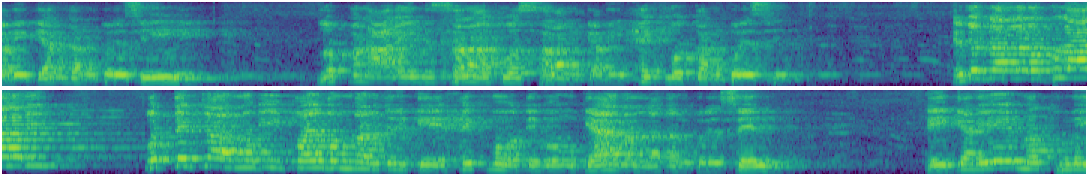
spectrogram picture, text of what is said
আমি জ্ঞান দান করেছি। লোকমান আলাইহিস সালামকে আমি হিকমত দান করেছি। এজন্য আল্লাহ প্রত্যেকটা নবী পয়গম্বরদেরকে হিকমত এবং জ্ঞান আল্লাহ দান করেছেন। এই জ্ঞানের মাধ্যমে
